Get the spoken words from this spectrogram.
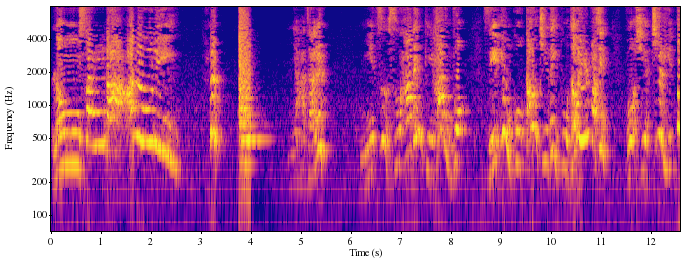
龙生大怒呢。哼！娘子，你自是哈登给哈人佛，谁用过高级的部头而百姓？我先激励东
